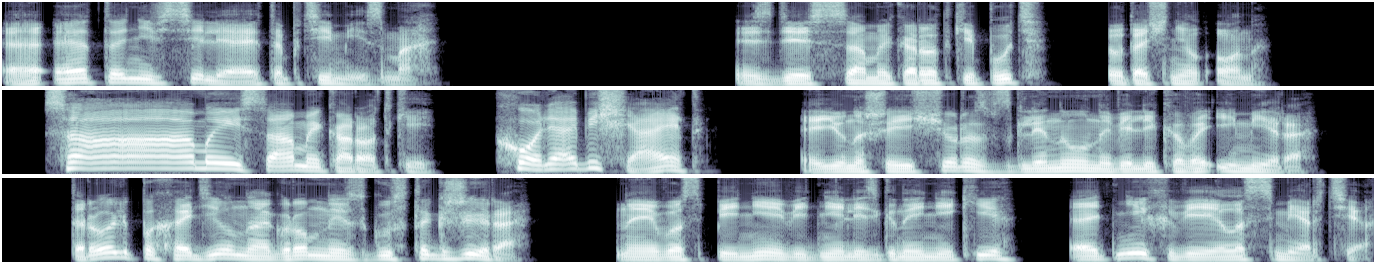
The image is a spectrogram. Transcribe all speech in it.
А это не вселяет оптимизма. «Здесь самый короткий путь?» — уточнил он. «Самый-самый короткий. Холя обещает». Юноша еще раз взглянул на великого Эмира. Тролль походил на огромный сгусток жира. На его спине виднелись гнойники, от них веяло смертью.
